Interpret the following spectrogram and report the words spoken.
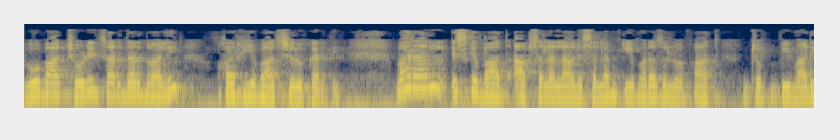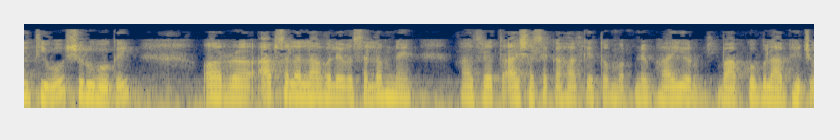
وہ بات چھوڑی، سر درد والی، اور یہ بات شروع کر دی۔ بہرحال، اس کے بعد آپ صلی اللہ علیہ وسلم کی مرض الوفات جو بیماری تھی وہ شروع ہو گئی۔ اور آپ صلی اللہ علیہ وسلم نے حضرت عائشہ سے کہا کہ تم اپنے بھائی اور باپ کو بلا بھیجو۔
